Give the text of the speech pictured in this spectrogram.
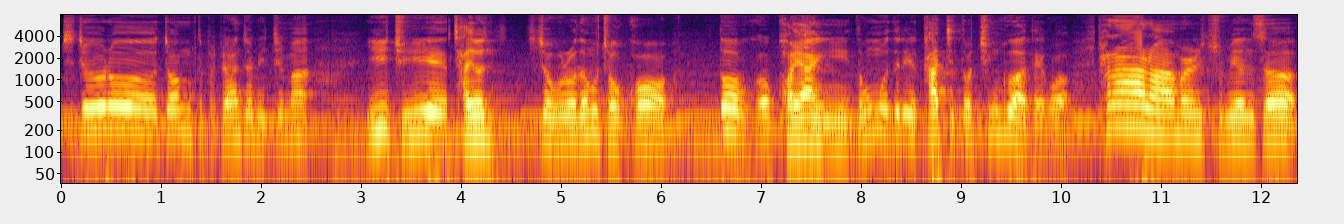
실제로 좀 불편한 점이 있지만 이 주위에 자연적으로 너무 좋고 또그 고양이, 동물들이 같이 또 친구가 되고 편안함을 주면서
